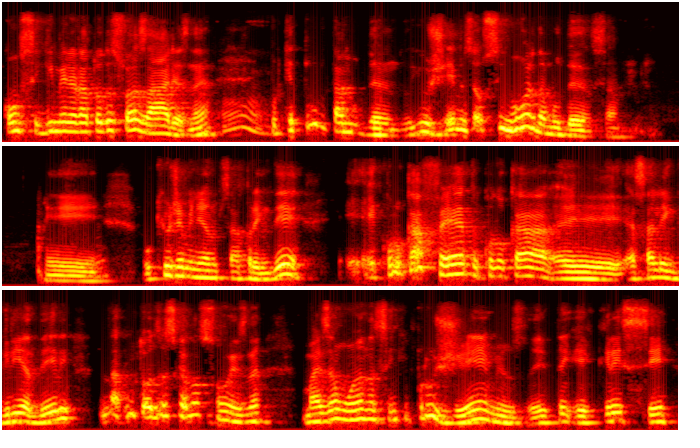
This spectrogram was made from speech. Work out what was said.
conseguir melhorar todas as suas áreas, né? Porque tudo está mudando. E o gêmeos é o senhor da mudança. E o que o geminiano precisa aprender é colocar afeto, colocar é, essa alegria dele na, em todas as relações, né? Mas é um ano assim que para os gêmeos ele tem, ele crescer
